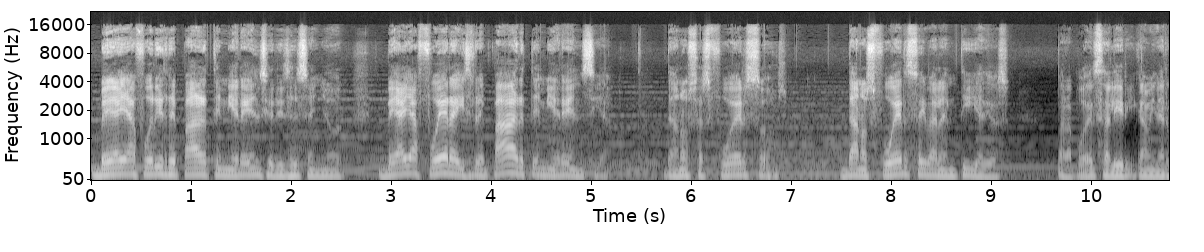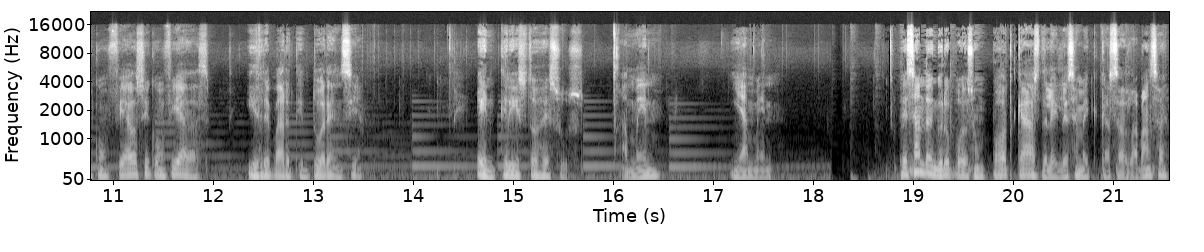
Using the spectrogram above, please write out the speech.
Ve allá afuera y reparte mi herencia, dice el Señor. Ve allá afuera y reparte mi herencia. Danos esfuerzos, danos fuerza y valentía, Dios, para poder salir y caminar confiados y confiadas y repartir tu herencia. En Cristo Jesús. Amén y amén. Pensando en Grupo es un podcast de la Iglesia Casa de Alabanza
